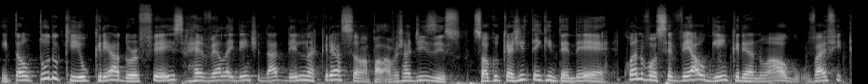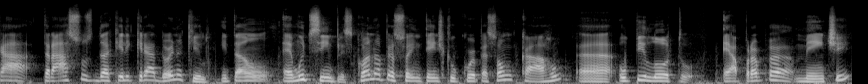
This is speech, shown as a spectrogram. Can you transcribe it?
Então, tudo que o Criador fez revela a identidade dele na criação. A palavra já diz isso. Só que o que a gente tem que entender é: quando você vê alguém criando algo, vai ficar traços daquele Criador naquilo. Então, é muito simples. Quando a pessoa entende que o corpo é só um carro, ah, o piloto é a própria mente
